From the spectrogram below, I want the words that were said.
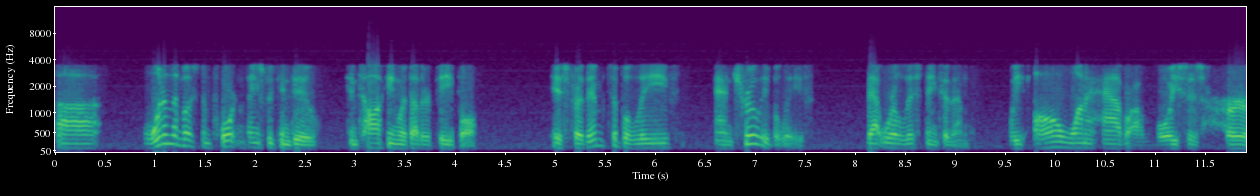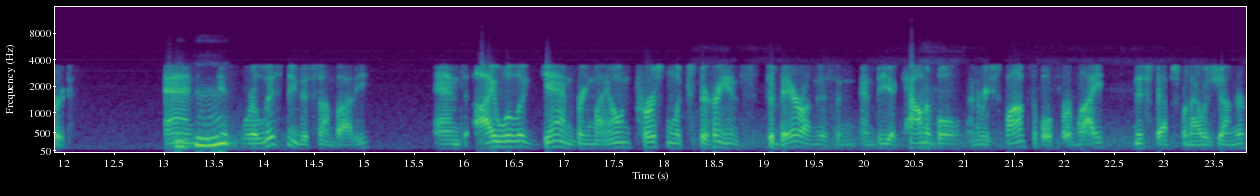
uh, one of the most important things we can do in talking with other people is for them to believe and truly believe that we're listening to them. We all want to have our voices heard. And mm-hmm. if we're listening to somebody, and I will again bring my own personal experience to bear on this and, and be accountable and responsible for my missteps when I was younger,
